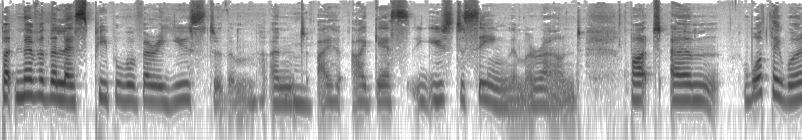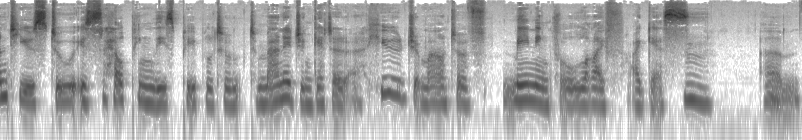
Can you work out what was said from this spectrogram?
but nevertheless, people were very used to them, and mm. I, I, guess used to seeing them around. But um, what they weren't used to is helping these people to, to manage and get a, a huge amount of meaningful life, I guess. Mm. Um,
